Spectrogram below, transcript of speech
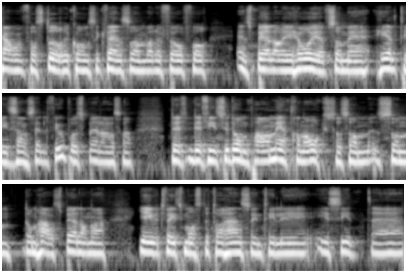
kanske får större konsekvenser än vad det får för en spelare i HIF som är heltidsanställd fotbollsspelare. Så det, det finns ju de parametrarna också som, som de här spelarna givetvis måste ta hänsyn till i, i sitt eh,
